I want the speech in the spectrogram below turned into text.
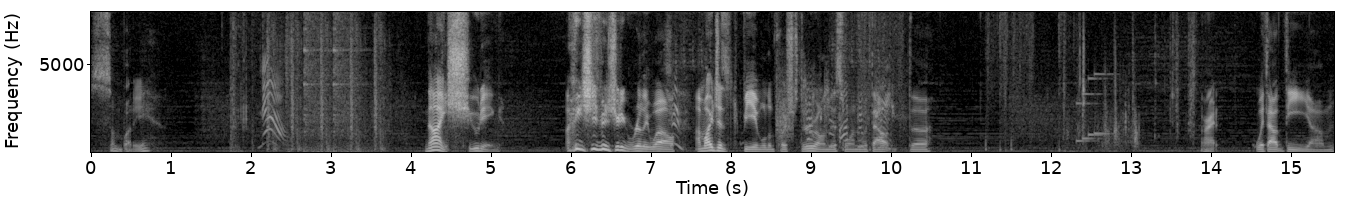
somebody. Nice shooting. I mean, she's been shooting really well. I might just be able to push through on this one without the... Alright. Without the, um,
